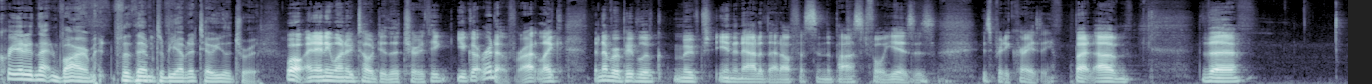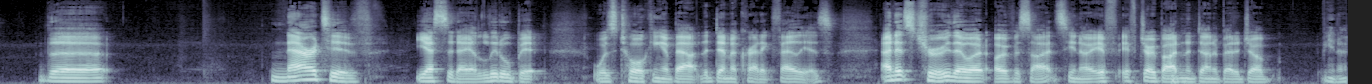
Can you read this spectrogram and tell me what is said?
created that environment for them to be able to tell you the truth. Well, and anyone who told you the truth, you got rid of, right? Like the number of people who've moved in and out of that office in the past four years is is pretty crazy. But um, the the narrative yesterday a little bit was talking about the democratic failures. And it's true there were oversights, you know, if if Joe Biden had done a better job, you know,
